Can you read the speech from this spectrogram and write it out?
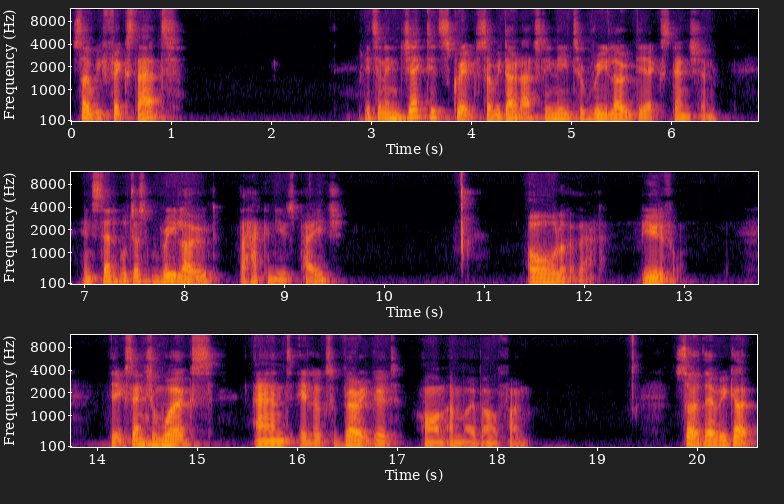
So we fix that, it's an injected script, so we don't actually need to reload the extension. Instead, we'll just reload the Hacker News page. Oh, look at that. Beautiful. The extension works and it looks very good on a mobile phone. So there we go.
